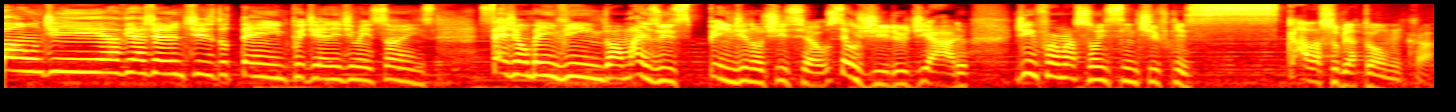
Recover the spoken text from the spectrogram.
Bom dia, viajantes do tempo e de N dimensões! Sejam bem-vindos a mais um Spin de Notícia, o seu giro diário de informações científicas em escala subatômica.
